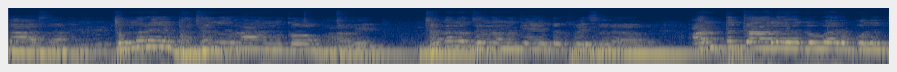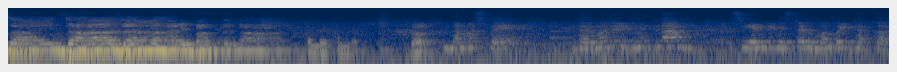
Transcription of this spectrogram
ದಾಸ ತುಮರೇ ಭಜನ ರಾಮ ಕೋ ಭಾವೆ ಜನ್ಮ ಜನ್ಮ ಕೆ ದುಃಖ ವಿಸುರಾವೆ अंत काल रघुवर पुर जाई जहाँ जन्म हरि भक्त का नमस्ते ધર્મદેવ ગ્રુપના સીએમડી મિસ્ટર ઉમંગભાઈ ઠક્કર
